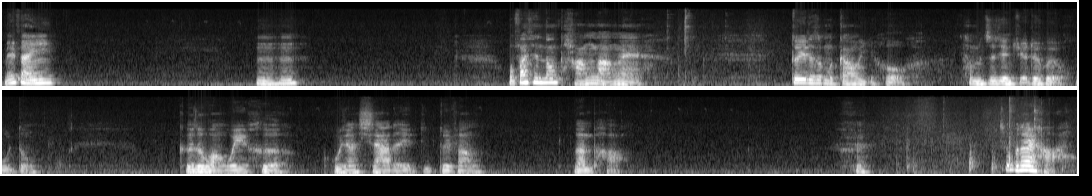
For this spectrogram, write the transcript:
没反应。嗯哼，我发现当螳螂哎堆的这么高以后，它们之间绝对会有互动，隔着网威吓，互相吓得对方乱跑，哼，这不太好，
